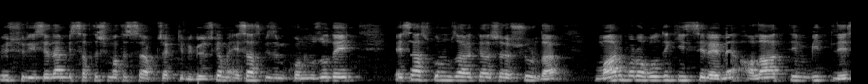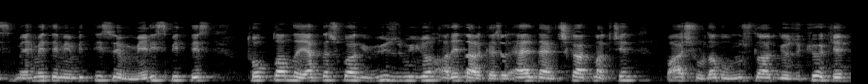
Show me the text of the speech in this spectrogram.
Bir sürü hisseden bir satış matış yapacak gibi gözüküyor ama esas bizim konumuz o değil. Esas konumuz arkadaşlar şurada. Marmara Holding hisselerini Alaaddin Bitlis, Mehmet Emin Bitlis ve Melis Bitlis toplamda yaklaşık olarak 100 milyon adet arkadaşlar elden çıkartmak için başvuruda bulmuşlar gözüküyor ki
